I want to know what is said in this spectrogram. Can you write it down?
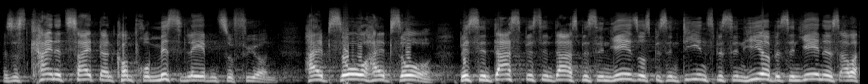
Es ist keine Zeit mehr, ein Kompromissleben zu führen. Halb so, halb so. Bisschen das, bisschen das, bisschen Jesus, bisschen Dienst, bisschen hier, bisschen jenes. Aber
